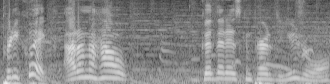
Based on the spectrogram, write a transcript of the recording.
pretty quick. I don't know how good that is compared to the usual,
